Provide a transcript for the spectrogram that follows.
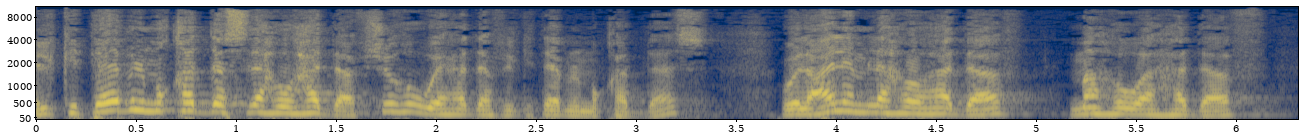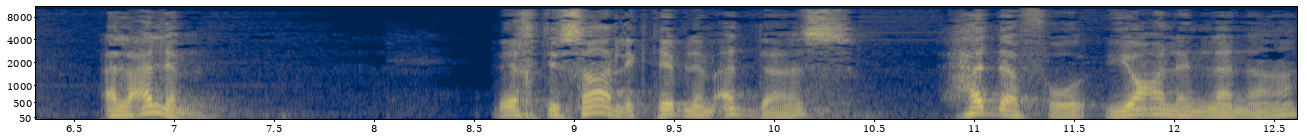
الكتاب المقدس له هدف. شو هو هدف الكتاب المقدس؟ والعلم له هدف. ما هو هدف؟ العلم. باختصار الكتاب المقدس هدفه يعلن لنا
